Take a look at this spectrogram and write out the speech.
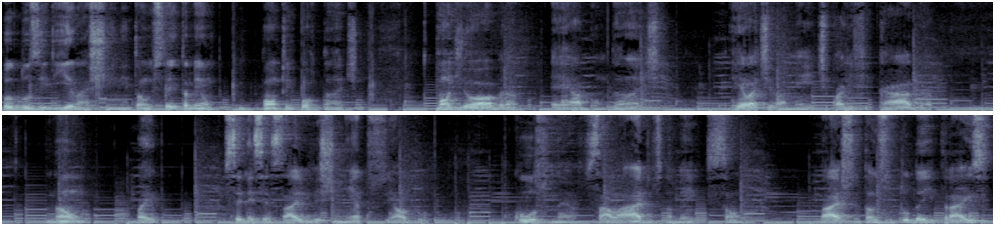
produziria na China. Então isso aí também é um ponto importante. Mão de obra é abundante, relativamente qualificada, não vai ser necessário investimentos em alto custo, né? salários também que são baixos. Então isso tudo aí traz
